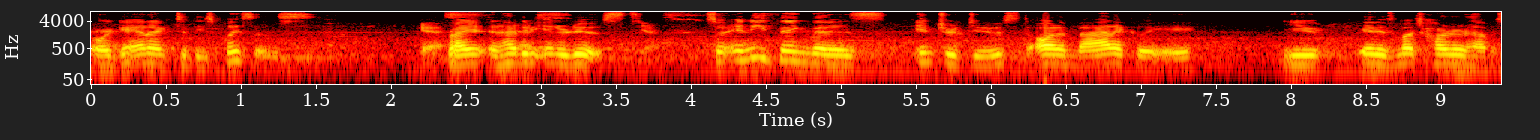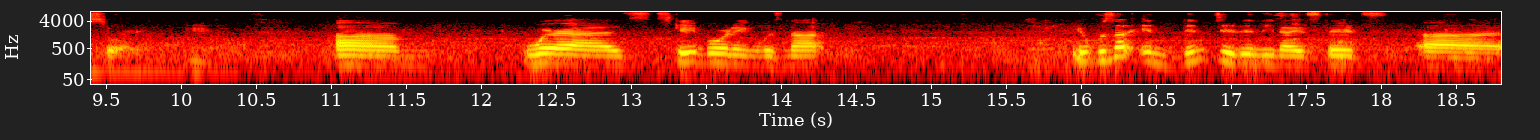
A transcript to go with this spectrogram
organic to these places, Yes. right? It had to be introduced. Yes. So anything that is introduced automatically, you it is much harder to have a story. Um, whereas skateboarding was not, it was not invented in the United States uh,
